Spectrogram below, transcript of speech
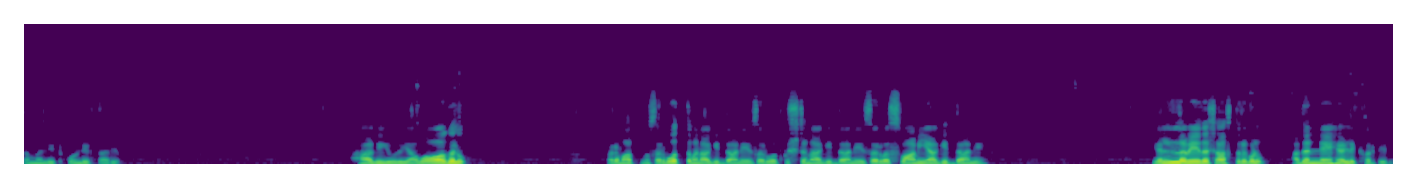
ತಮ್ಮಲ್ಲಿ ಇಟ್ಕೊಂಡಿರ್ತಾರೆ. ಹಾಗೆ ಇವರು ಯಾವಾಗಲೂ ಪರಮಾತ್ಮ ಸರ್ವೋತ್ತಮನಾಗಿದ್ದಾನೆ, ಸರ್ವೋತ್ಕೃಷ್ಟನಾಗಿದ್ದಾನೆ, ಸರ್ವಸ್ವಾಮಿಯಾಗಿದ್ದಾನೆ. ಎಲ್ಲ ವೇದಶಾಸ್ತ್ರಗಳು ಅದನ್ನೇ ಹೇಳಲಿಕ್ಕೆ ಹೊರಟಿದೆ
